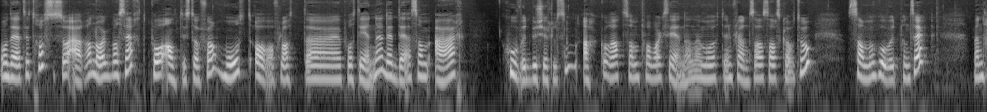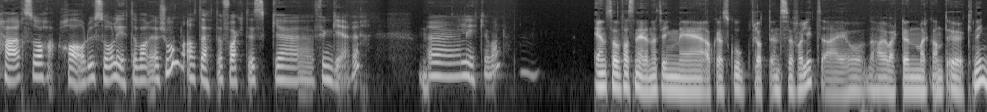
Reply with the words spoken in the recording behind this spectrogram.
Og det til tross så er han òg basert på antistoffer mot overflateproteinene. Det er det som er hovedbeskyttelsen, akkurat som for vaksinene mot influensa og SARS-CoV-2. Samme hovedprinsipp. Men her så har du så lite variasjon at dette faktisk eh, fungerer eh, likevel. En sånn fascinerende ting med akkurat skogflåttencefalitt er jo Det har jo vært en markant økning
